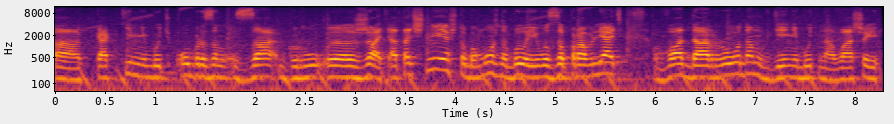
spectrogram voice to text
а, каким-нибудь образом загружать. А точнее, чтобы можно было его заправлять водородом где-нибудь на вашей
